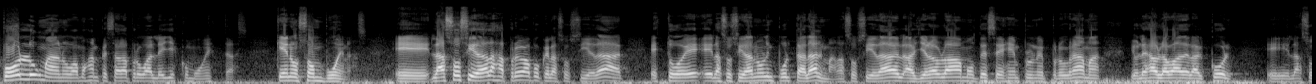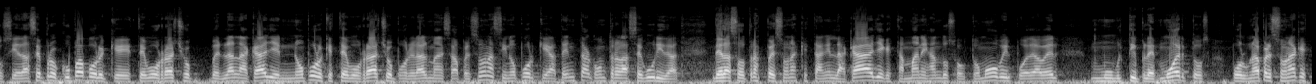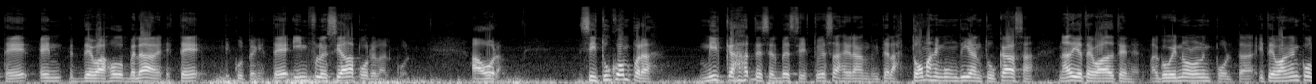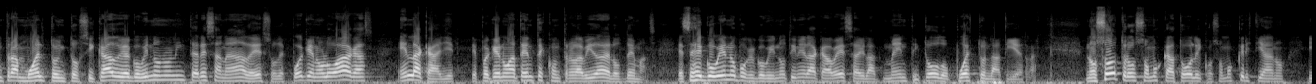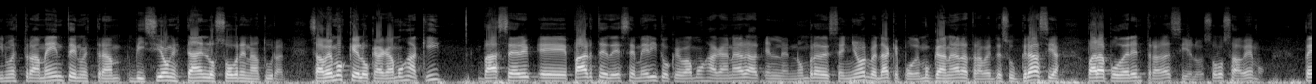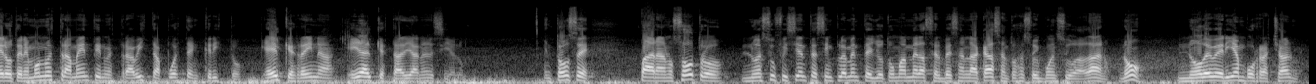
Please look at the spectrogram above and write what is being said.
por lo humano, vamos a empezar a aprobar leyes como estas, que no son buenas. Eh, la sociedad las aprueba porque la sociedad, esto es, la sociedad no le importa el alma. La sociedad, ayer hablábamos de ese ejemplo en el programa, yo les hablaba del alcohol. Eh, la sociedad se preocupa porque esté borracho en la calle, no porque esté borracho por el alma de esa persona, sino porque atenta contra la seguridad de las otras personas que están en la calle, que están manejando su automóvil. Puede haber múltiples muertos por una persona que esté en, debajo, ¿verdad? Esté, disculpen, esté influenciada por el alcohol. Ahora, si tú compras mil cajas de cerveza, y estoy exagerando, y te las tomas en un día en tu casa, nadie te va a detener. Al gobierno no le importa. Y te van a encontrar muerto, intoxicado, y al gobierno no le interesa nada de eso. Después que no lo hagas en la calle, después que no atentes contra la vida de los demás. Ese es el gobierno porque el gobierno tiene la cabeza y la mente y todo puesto en la tierra. Nosotros somos católicos, somos cristianos y nuestra mente, nuestra visión está en lo sobrenatural. Sabemos que lo que hagamos aquí va a ser eh, parte de ese mérito que vamos a ganar en el nombre del Señor, ¿verdad? Que podemos ganar a través de sus gracias para poder entrar al cielo, eso lo sabemos. Pero tenemos nuestra mente y nuestra vista puesta en Cristo, el que reina, Él el que está allá en el cielo. Entonces, para nosotros no es suficiente simplemente yo tomarme la cerveza en la casa, entonces soy buen ciudadano. No, no debería emborracharme.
